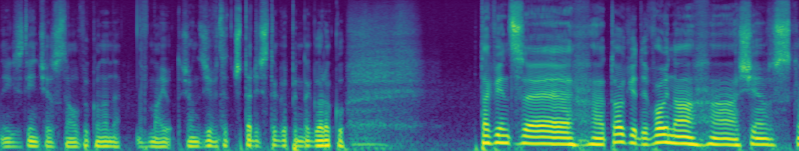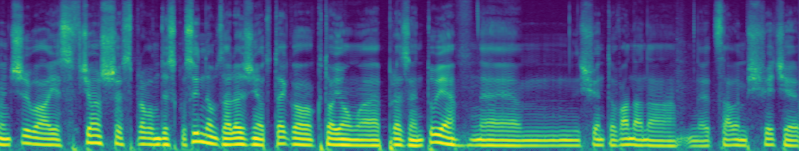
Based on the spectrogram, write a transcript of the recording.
ich zdjęcie zostało wykonane w maju 1945 roku. Tak więc e, to, kiedy wojna się skończyła, jest wciąż sprawą dyskusyjną, zależnie od tego, kto ją e, prezentuje. E, świętowana na całym świecie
